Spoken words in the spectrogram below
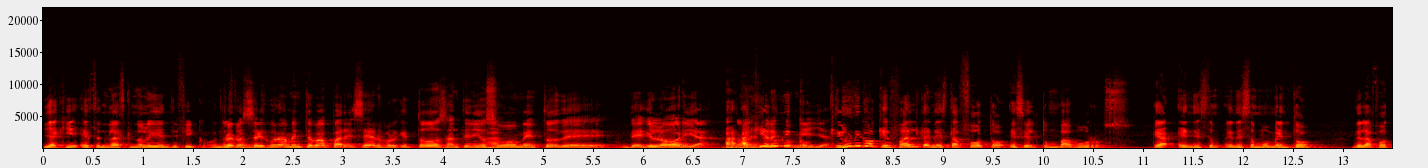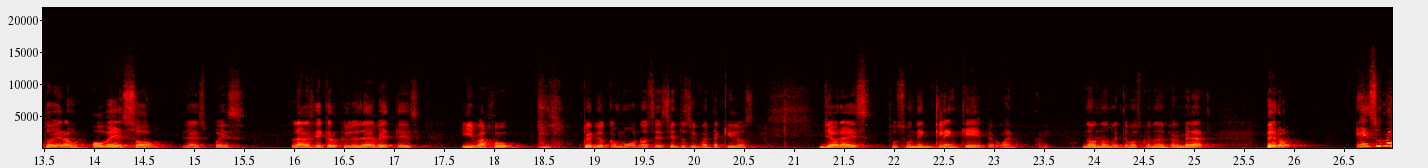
Y aquí, este en que no lo identifico. Pero seguramente va a aparecer porque todos han tenido Ajá. su momento de, de gloria, A- ¿no? Ah, Aquí el entre único, comillas. el único que falta en esta foto es el tumbaburros. Que en este, en este momento de la foto era un obeso. Ya después, la verdad es que creo que le dio diabetes y bajó, puf, perdió como, no sé, 150 kilos. Y ahora es pues un enclenque, pero bueno, también no nos metemos con la enfermedad. Pero es una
